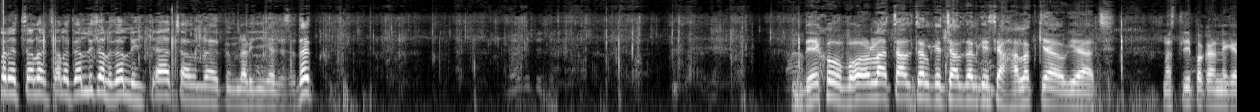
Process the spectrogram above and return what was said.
अरे चलो चलो जल्दी चलो जल्दी क्या चल रहा है तुम लड़की का जैसे देख देखो, बोरला चल चल के, चल चल के इसका हालत क्या हो गया आज? मछली पकड़ने के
